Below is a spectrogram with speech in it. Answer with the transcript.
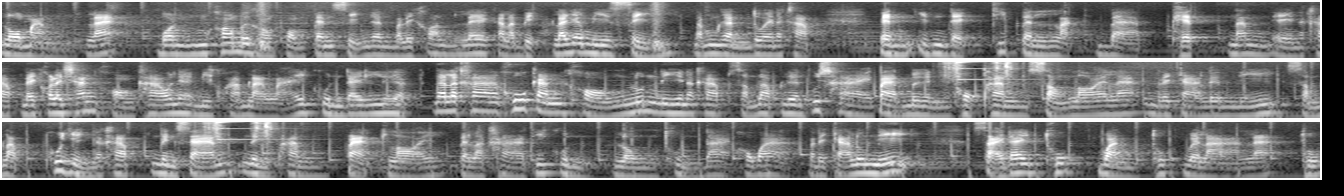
โรมัน และบนข้อมือของผมเป็นสีเงินบริคอนเลขอาราบิก และยังมีสีน้ำเงินด้วยนะครับ เป็นอินเด็กที่เป็นหลักแบบเพชรนั่นเองนะครับ ในคอลเลคชันของเขาเนี่ยมีความหลากหลายให้คุณได้เลือก ในราคาคู่กันของรุ่นนี้นะครับสำหรับเรือนผู้ชาย 86,200 และนาฬิกาเรือนนี้สำหรับผู้หญิงนะครับ 111,800 เป็นราคาที่คุณลงทุนได้ เพราะว่านาฬิการุ่นนี้ใส่ได้ทุกวันทุกเวลาและทุก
